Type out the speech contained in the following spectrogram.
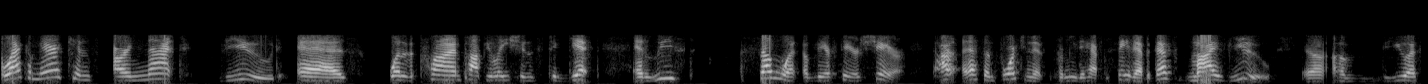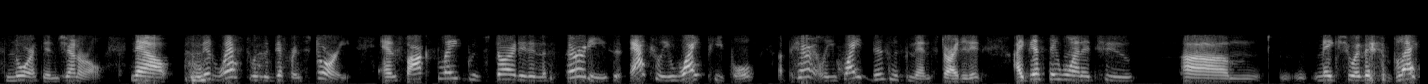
black Americans are not viewed as one of the prime populations to get at least somewhat of their fair share. I, that's unfortunate for me to have to say that, but that's my view uh, of the U.S. North in general. Now, the Mhm. Midwest was a different story, and Fox Lake was started in the 30s. Actually, white people, apparently white businessmen started it. I guess they wanted to um make sure that black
